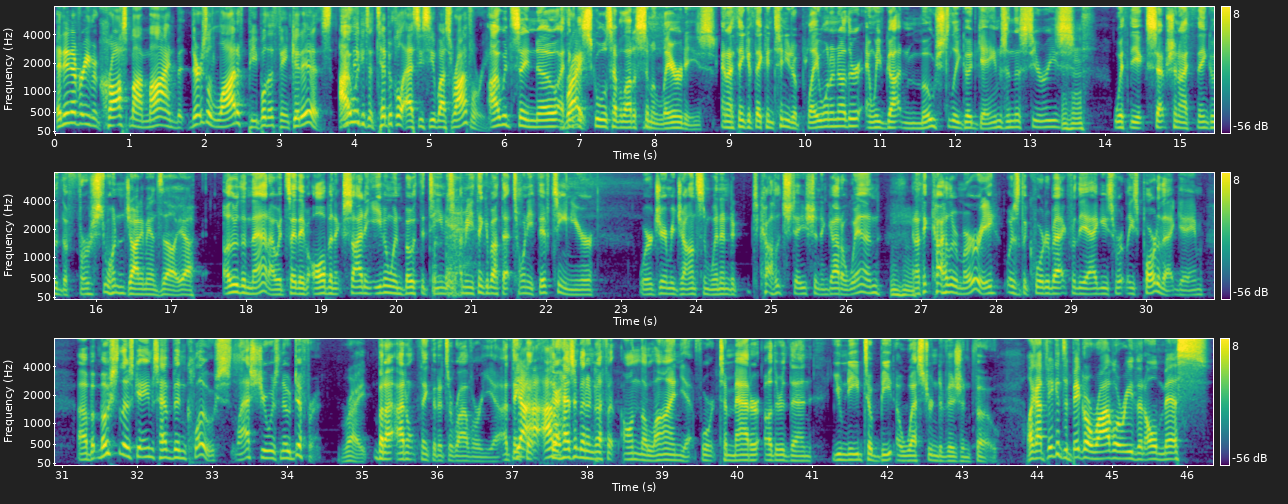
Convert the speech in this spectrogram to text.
It never even crossed my mind, but there's a lot of people that think it is. I, think it's a typical SEC West rivalry. I would say no. I think Right. the schools have a lot of similarities, and I think if they continue to play one another, and we've gotten mostly good games in this series, Mm-hmm. with the exception, I think, of the first one. Johnny Manziel, yeah. Other than that, I would say they've all been exciting, even when both the teams. I mean, you think about that 2015 year where Jeremy Johnson went into to College Station and got a win, Mm-hmm. and I think Kyler Murray was the quarterback for the Aggies for at least part of that game. Uh, but most of those games have been close. Last year was no different. Right. But I, I don't think that it's a rivalry yet. I think Yeah, that I- I there hasn't been enough on the line yet for it to matter other than you need to beat a Western Division foe. Like I think it's a bigger rivalry than Ole Miss,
